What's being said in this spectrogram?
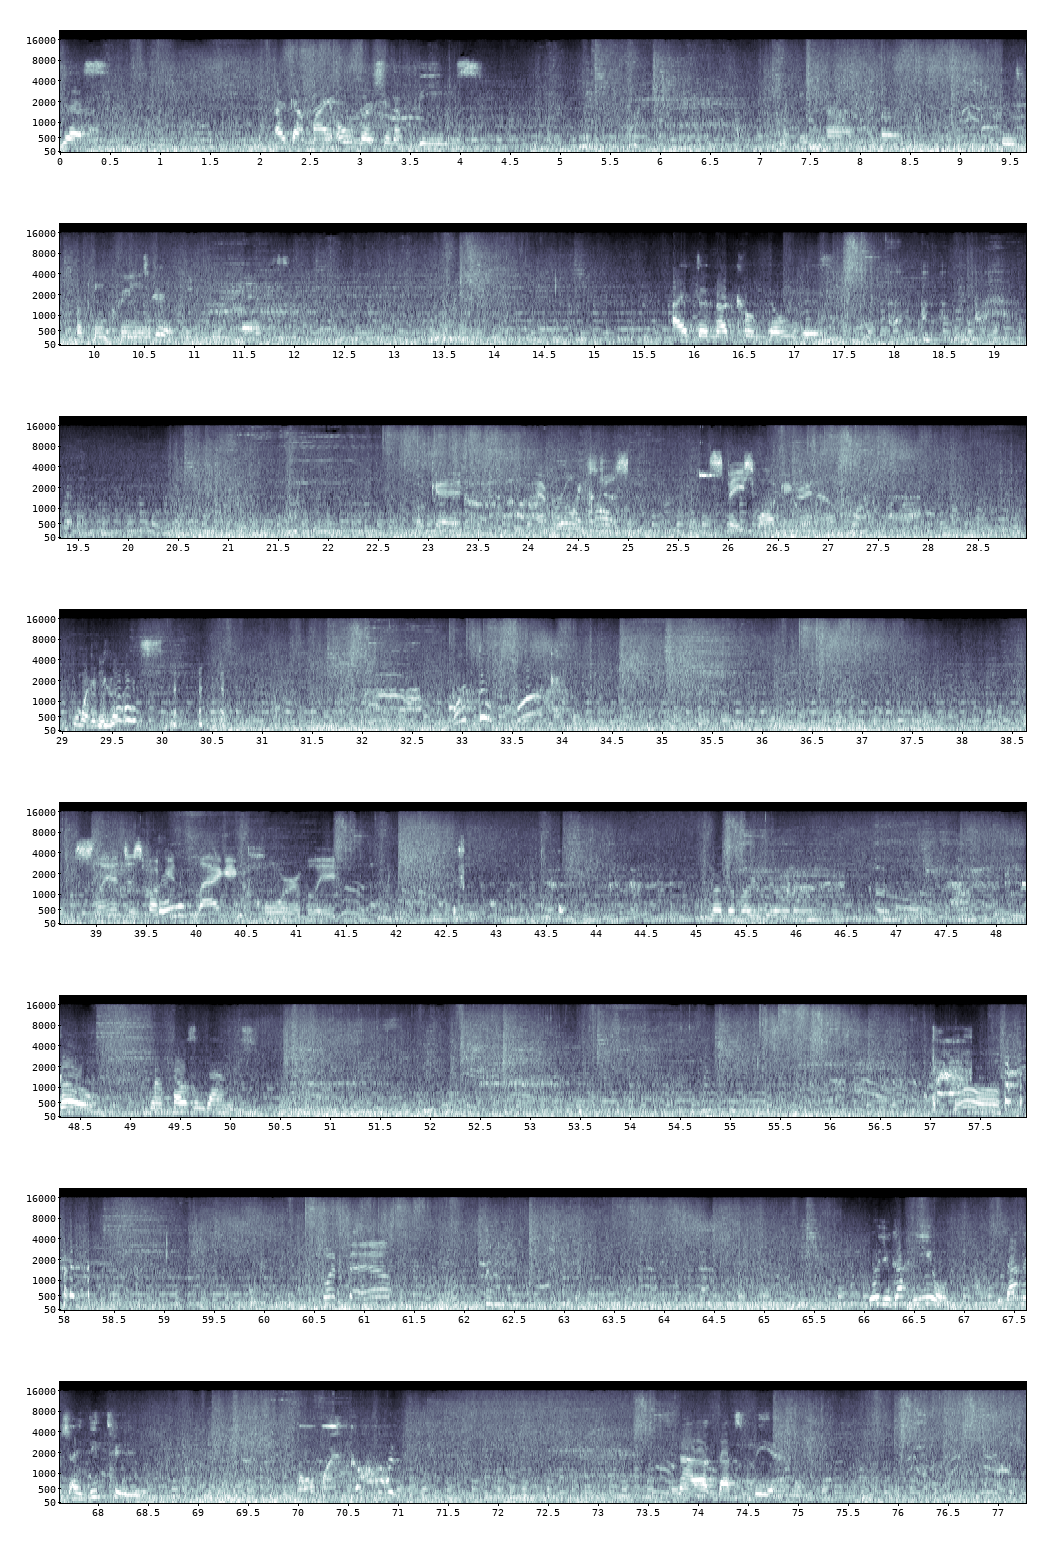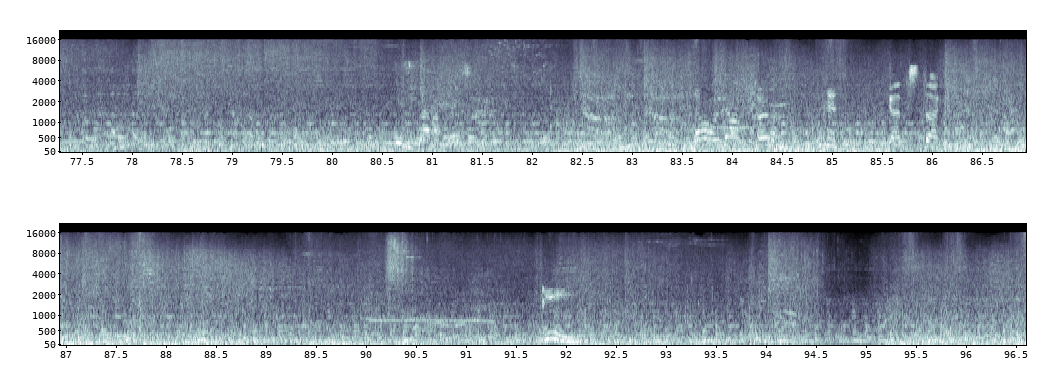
Yes. I got my own version of beams. Fucking heads. I do not condone this. Okay. Emerald's just spacewalking right now. Oh my god! what the fuck? Slan just fucking oh. lagging horribly. Not the going on. Bro, 1000 damage. Oh. What the hell? Bro, you got healed. The damage I did to you. Oh my god! Nah, that's the end. He's not amazing. No, no. Got stuck.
